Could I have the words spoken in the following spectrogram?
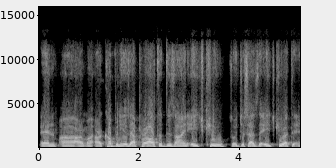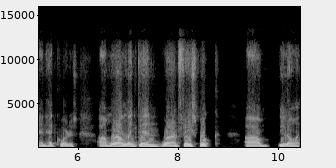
And uh, our, our company is at Peralta Design HQ. So it just has the HQ at the end, headquarters. Um, we're on LinkedIn. We're on Facebook. Um, you know,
